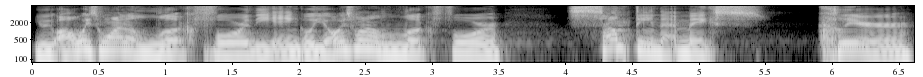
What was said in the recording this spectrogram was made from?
you always want to look for the angle you always want to look for something that makes clearer,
